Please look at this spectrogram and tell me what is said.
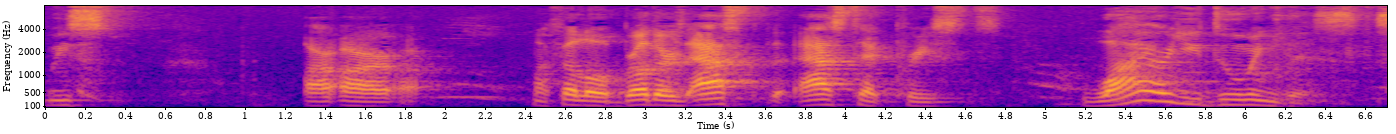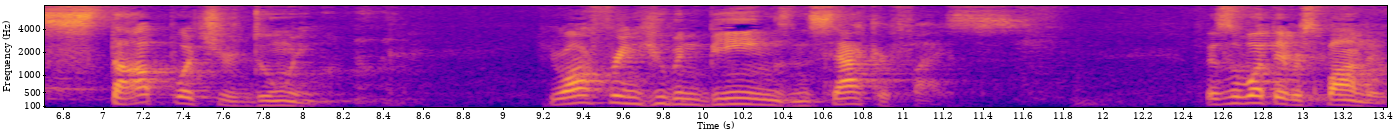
we, our, our, my fellow brothers asked the Aztec priests, Why are you doing this? Stop what you're doing. You're offering human beings in sacrifice. This is what they responded,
